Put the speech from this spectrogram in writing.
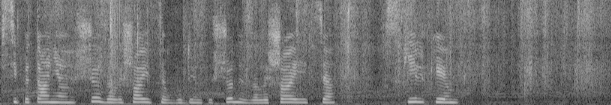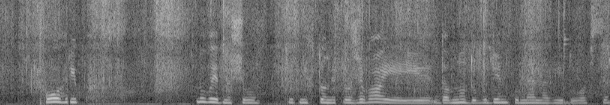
Всі питання, що залишається в будинку, що не залишається, скільки погріб. Ну, видно, що тут ніхто не проживає і давно до будинку не навідувався.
